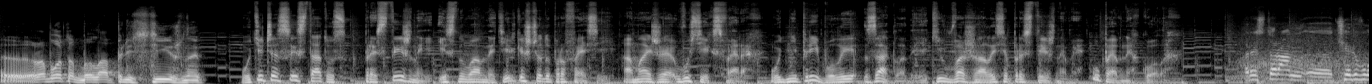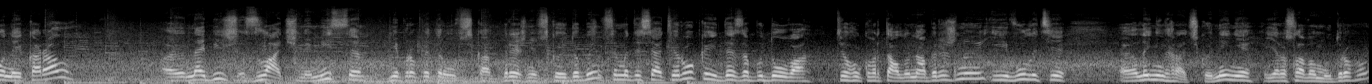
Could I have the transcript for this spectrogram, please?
Э, Работа была престижной. У ті часи статус престижний існував не тільки щодо професій, а майже в усіх сферах. У Дніпрі були заклади, які вважалися престижними у певних колах. Ресторан е, Червоний Карал е, найбільш злачне місце Дніпропетровська Брежнівської доби. В 70-ті роки йде забудова цього кварталу набережної і вулиці е, Ленінградської, нині Ярослава Мудрого.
